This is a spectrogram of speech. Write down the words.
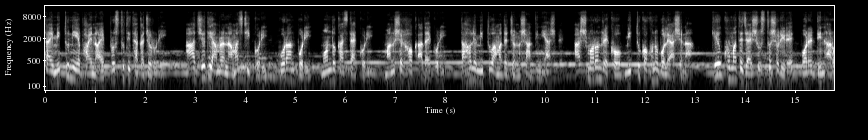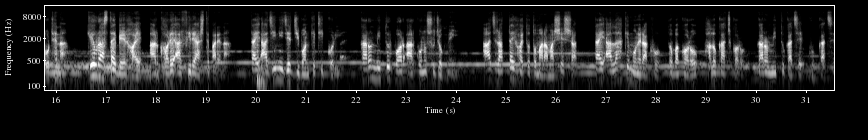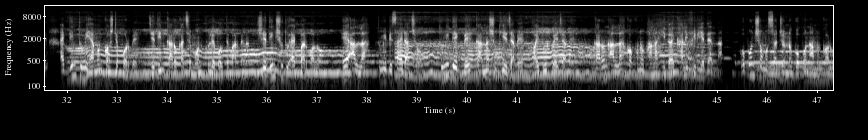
তাই মৃত্যু নিয়ে ভয় নয়, প্রস্তুতি থাকা জরুরি। আজ যদি আমরা নামাজ ঠিক করি কোরআন পড়ি, মন্দ কাজ ত্যাগ করি, মানুষের হক আদায় করি, তাহলে মৃত্যু আমাদের জন্য শান্তি নিয়ে আসবে। আর স্মরণ রেখো, মৃত্যু কখনো বলে আসে না। কেউ ঘুমাতে যায় সুস্থ শরীরে, পরের দিন আর ওঠে না। কেউ রাস্তায় বের হয়, আর ঘরে আর ফিরে আসতে পারে না। তাই আজই নিজের জীবনকে ঠিক করি। কারণ মৃত্যুর পর আর কোনো সুযোগ নেই। আজ রাতটাই হয়তো তোমার আমার শেষ রাত। তাই আল্লাহকে মনে রাখো, তবা করো, ভালো কাজ করো। কারণ মৃত্যু কাছে, খুব কাছে। একদিন তুমি এমন কষ্টে পড়বে, যেদিন কারও কাছে মন খুলে বলতে পারবে না। সেদিন শুধু একবার বলো, হে আল্লাহ, তুমি বিসাইড আছো। তুমি দেখবে কান্না শুকিয়ে যাবে, ভয় দূর হয়ে যাবে। কারণ আল্লাহ কখনো ভাঙা হৃদয় খালি ফিরিয়ে দেন না। গোপন সমস্যার জন্য গোপন আমল করো।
